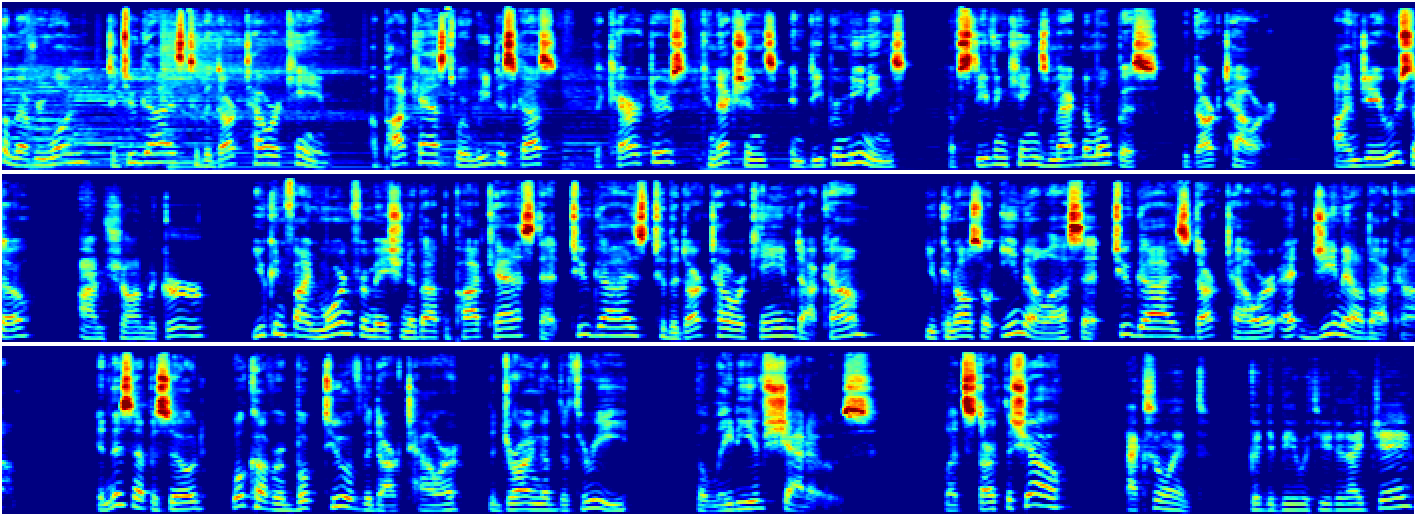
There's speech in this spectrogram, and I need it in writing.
Welcome, everyone, to Two Guys to the Dark Tower Came, a podcast where we discuss the characters, connections, and deeper meanings of Stephen King's magnum opus, The Dark Tower. I'm Jay Russo. I'm Sean McGurr. You can find more information about the podcast at two guys to the dark tower came.com. You can also email us at two guys dark tower at gmail.com. In this episode, we'll cover book two of The Dark Tower, The Drawing of the Three, The Lady of Shadows. Let's start the show. Excellent. Good to be with you tonight, Jay.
